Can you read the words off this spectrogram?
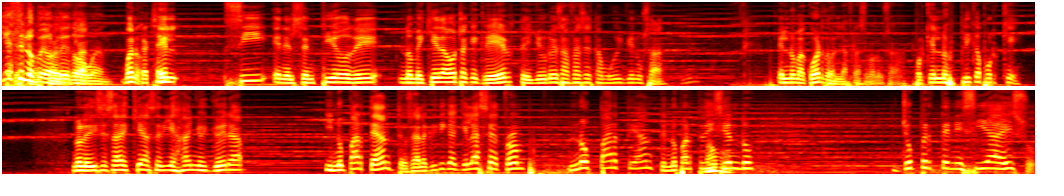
Y ese es lo peor de todo, Claro. weón. Bueno, ¿Cachai? él sí en el sentido de no me queda otra que creerte. Yo creo que esa frase está muy bien usada. Él no me acuerdo en la frase mal usada. Porque él no explica por qué. No le dice, ¿sabes qué? Hace 10 años yo era... Y no parte antes. O sea, la crítica que él hace a Trump no parte antes. No parte No, diciendo... Yo pertenecía a eso.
